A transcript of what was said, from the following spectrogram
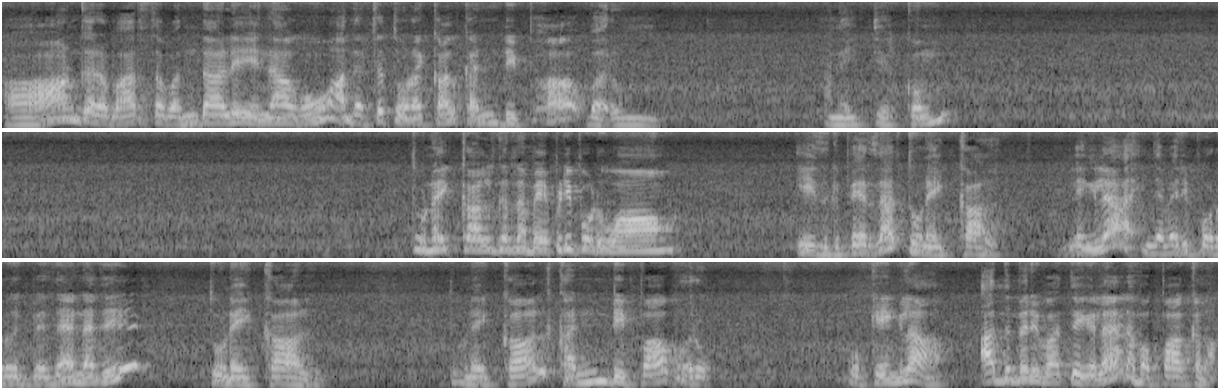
ஆண்கிற வார்த்தை வந்தாலே என்னாகும்? அந்த இடத்த துணைக்கால் கண்டிப்பாக வரும். அனைத்திற்கும். துணைக்கால்ங்கிறது நம்ம எப்படி போடுவோம்? இதுக்கு பேர் தான் துணைக்கால். இல்லைங்களா? இந்த மாதிரி போடுறதுக்கு பேர் தான் என்னது? துணைக்கால். துணைக்கால் கண்டிப்பாக வரும். ஓகேங்களா? அந்த மாதிரி வார்த்தைகளை நம்ம பார்க்கலாம்.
